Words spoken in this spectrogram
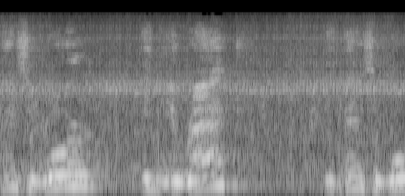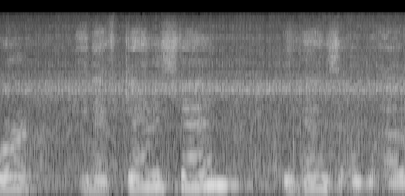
has a war in Iraq, it has a war in Afghanistan, it has a, a,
